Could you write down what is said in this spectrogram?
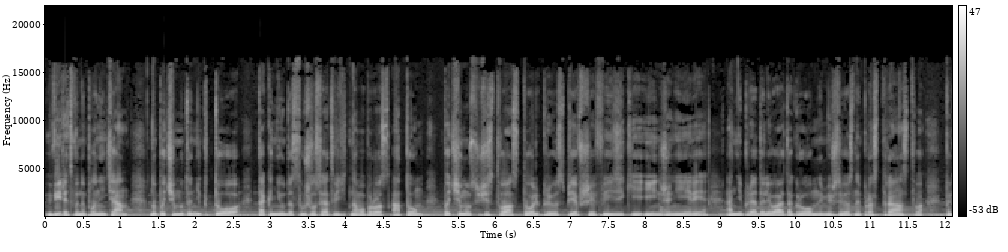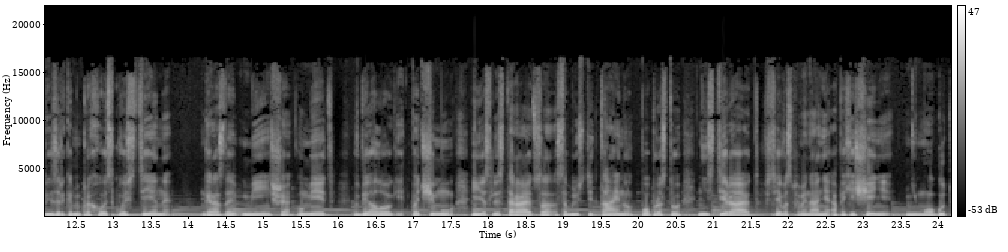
верят в инопланетян, но почему-то никто так и не удосужился ответить на вопрос о том, почему существа, столь преуспевшие в физике и инженерии, они преодолевают огромное межзвездное пространство, призраками проходят сквозь стены, гораздо меньше умеет в биологии. Почему, если стараются соблюсти тайну, попросту не стирают все воспоминания о похищении? Не могут?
